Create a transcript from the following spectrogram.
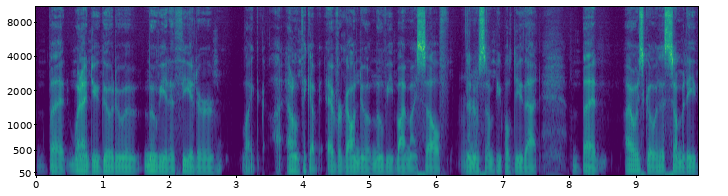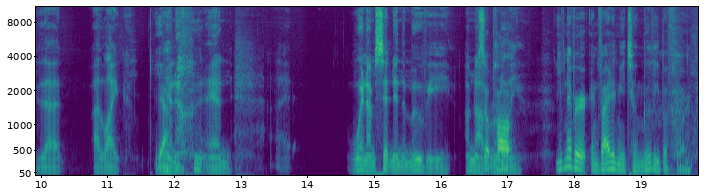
but when I do go to a movie at a theater, like I, don't think I've ever gone to a movie by myself. I know mm-hmm. some people do that, but I always go with somebody that I like. Yeah. you know, and I, when I'm sitting in the movie, I'm not So, Paul- really. You've never invited me to a movie before.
